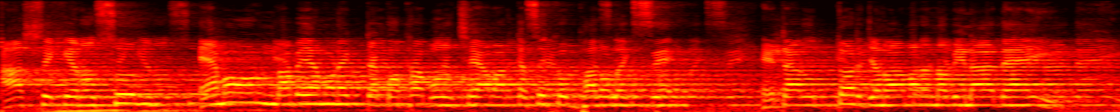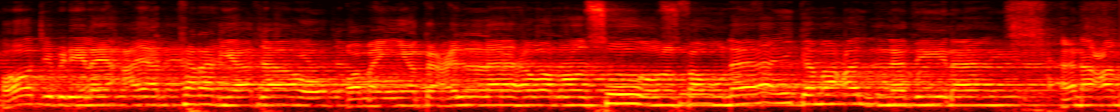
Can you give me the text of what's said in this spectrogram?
আশেকে রসুল এমন ভাবে এমন একটা কথা বলছে, আমার কাছে খুব ভালো লাগছে। এটার উত্তর যেন আমার নবী না দেয়। ও জিবরিল আয়াত খানা নিয়ে যাও। ওমাইয়াত আল্লাহ ওয়ার রাসূল, ফাউলাইকা মা লাযিনা আনআম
